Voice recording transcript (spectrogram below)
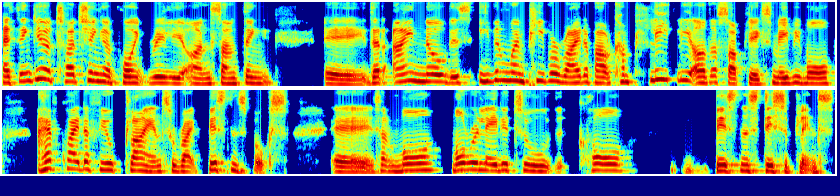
I think you're touching a point really on something uh, that I notice even when people write about completely other subjects, maybe more. I have quite a few clients who write business books, uh, so more more related to the core business disciplines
